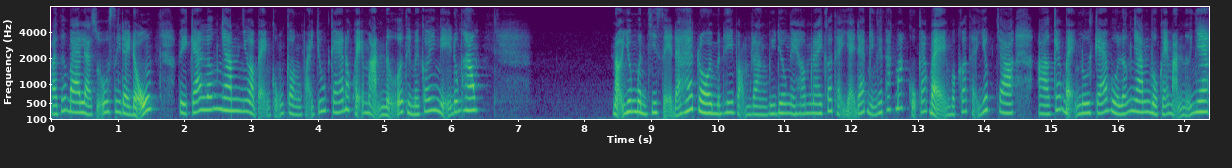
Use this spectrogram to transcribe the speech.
Và thứ ba là sự oxy đầy đủ. Vì cá lớn nhanh nhưng mà bạn cũng cần phải chú cá nó khỏe mạnh nữa thì mới có ý nghĩa đúng không? Nội dung mình chia sẻ đã hết rồi, mình hy vọng rằng video ngày hôm nay có thể giải đáp những cái thắc mắc của các bạn và có thể giúp cho à, các bạn nuôi cá vừa lớn nhanh vừa khỏe mạnh nữa nha.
